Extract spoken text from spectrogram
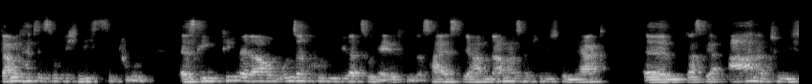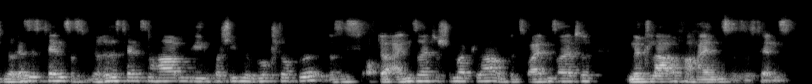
damit hat es wirklich nichts zu tun. Es ging vielmehr darum, unseren Kunden wieder zu helfen. Das heißt, wir haben damals natürlich gemerkt, ähm, dass wir A, natürlich eine Resistenz, dass wir Resistenzen haben gegen verschiedene Wirkstoffe. Das ist auf der einen Seite schon mal klar. Auf der zweiten Seite eine klare Verhaltensresistenz.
